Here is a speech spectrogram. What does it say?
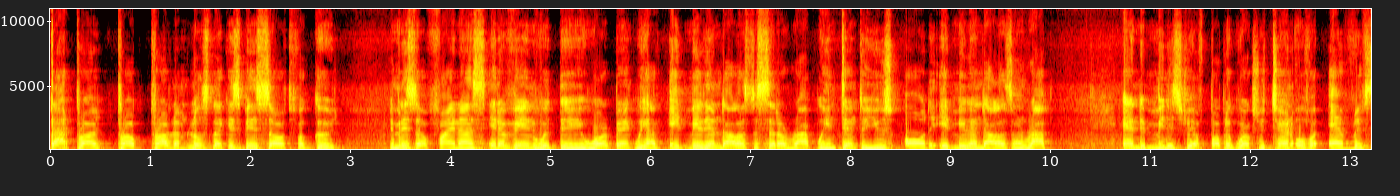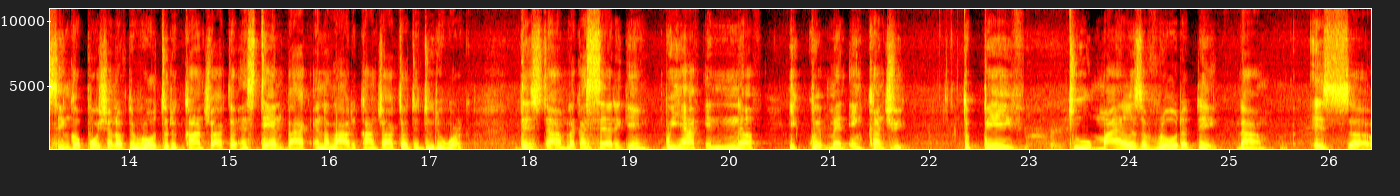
That pro pro problem looks like it's been solved for good. The Minister of Finance intervened with the World Bank. We have $8 million to settle RAP. We intend to use all the $8 million on RAP. And the Ministry of Public Works will turn over every single portion of the road to the contractor and stand back and allow the contractor to do the work. This time, like I said again, we have enough equipment in country to pave two miles of road a day. Now, it's uh,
